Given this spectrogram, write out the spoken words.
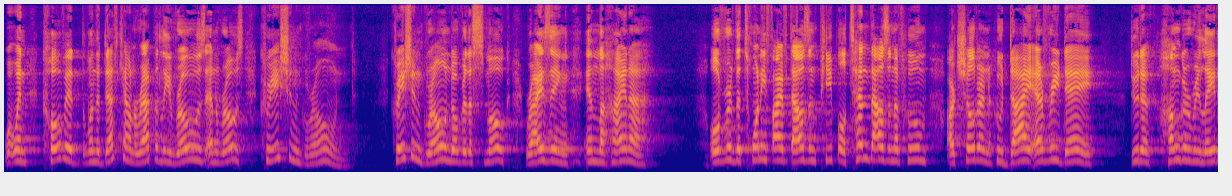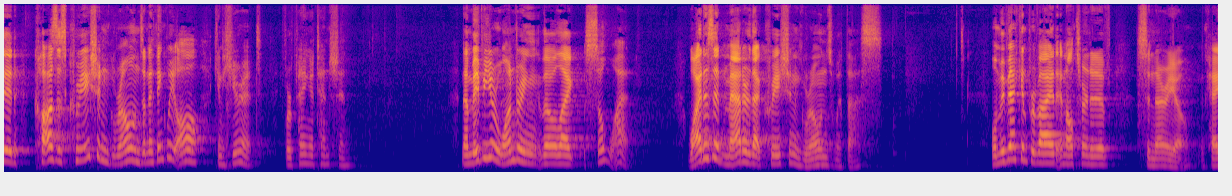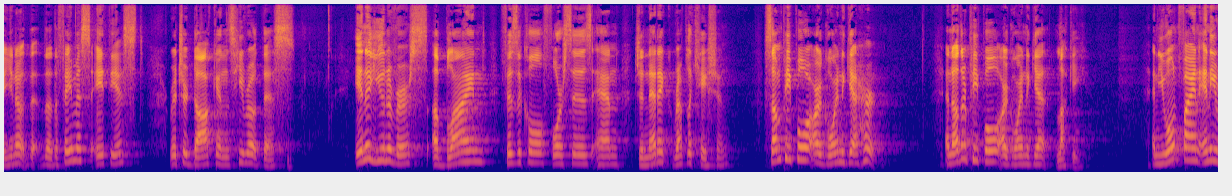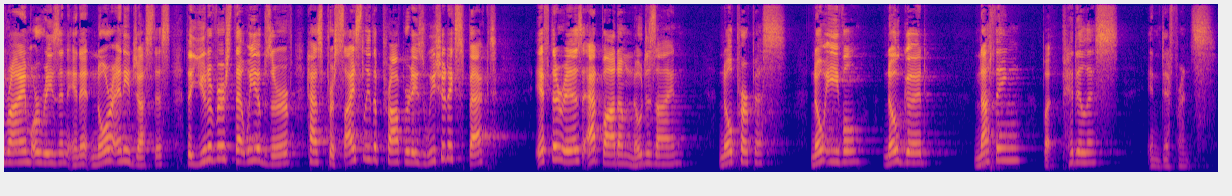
When COVID, when the death count rapidly rose and rose, creation groaned. Creation groaned over the smoke rising in Lahaina, over the 25,000 people, 10,000 of whom are children who die every day due to hunger related causes. Creation groans, and I think we all can hear it if we're paying attention. Now, maybe you're wondering, though, like, so what? Why does it matter that creation groans with us? Well, maybe I can provide an alternative scenario. Okay, you know, the, the, the famous atheist, Richard Dawkins, he wrote this In a universe of blind physical forces and genetic replication, some people are going to get hurt, and other people are going to get lucky. And you won't find any rhyme or reason in it, nor any justice. The universe that we observe has precisely the properties we should expect if there is, at bottom, no design, no purpose, no evil, no good, nothing but pitiless indifference.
